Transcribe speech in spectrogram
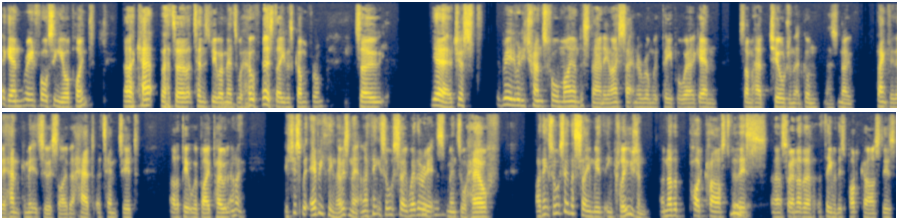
Again, reinforcing your point, uh, Kat, that, uh, that tends to be where mental health first aid has come from. So yeah, just really, really transformed my understanding. And I sat in a room with people where, again, some had children that had gone, as no, thankfully they hadn't committed suicide, but had attempted. Other people with bipolar. And it's just with everything, though, isn't it? And I think it's also whether it's mm-hmm. mental health, I think it's also the same with inclusion. Another podcast for mm. this, uh, sorry, another theme of this podcast is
